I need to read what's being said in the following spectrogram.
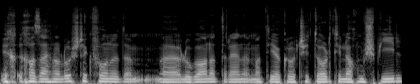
ich, ich habe es eigentlich noch lustig gefunden, der äh, Lugano-Trainer Mattia Crocitorti nach dem Spiel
